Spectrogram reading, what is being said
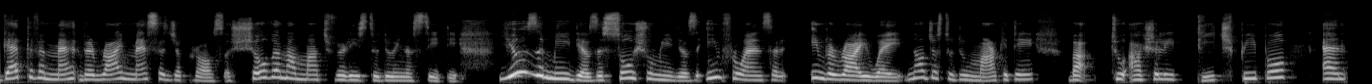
Get the, me- the right message across. Show them how much there is to do in a city. Use the media, the social media, the influencer in the right way, not just to do marketing, but to actually teach people. And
